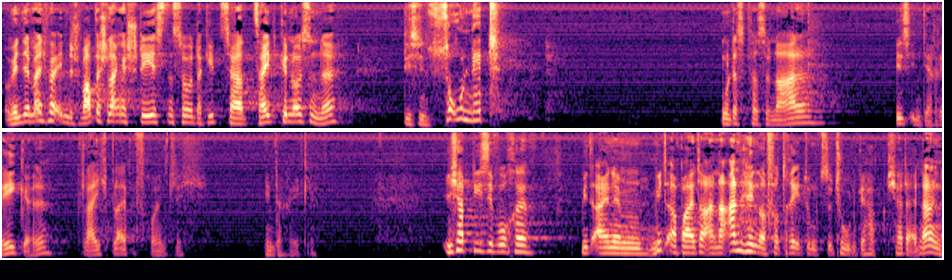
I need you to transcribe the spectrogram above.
Und wenn du manchmal in der Warteschlange stehst und so, da gibt es ja Zeitgenossen, ne? die sind so nett. Und das Personal ist in der Regel gleichbleibend freundlich. In der Regel. Ich habe diese Woche mit einem Mitarbeiter einer Anhängervertretung zu tun gehabt. Ich hatte einen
